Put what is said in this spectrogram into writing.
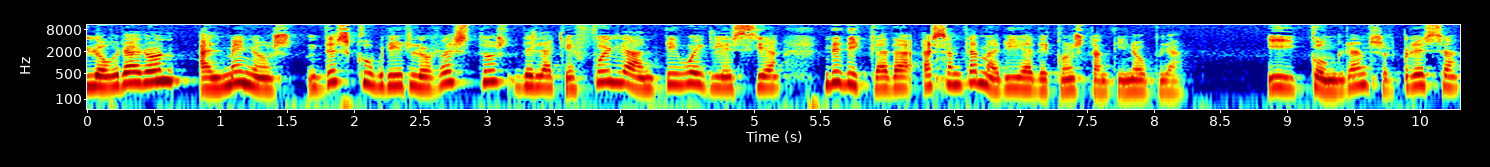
lograron al menos descubrir los restos de la que fue la antigua iglesia dedicada a Santa María de Constantinopla y, con gran sorpresa,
